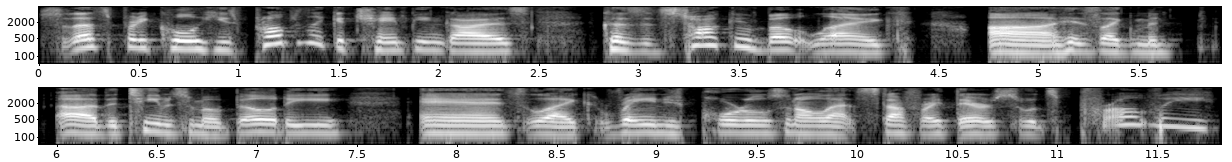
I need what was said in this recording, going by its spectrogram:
So that's pretty cool. He's probably like a champion, guys, because it's talking about like uh his like uh the team's mobility and like range portals and all that stuff right there. So it's probably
